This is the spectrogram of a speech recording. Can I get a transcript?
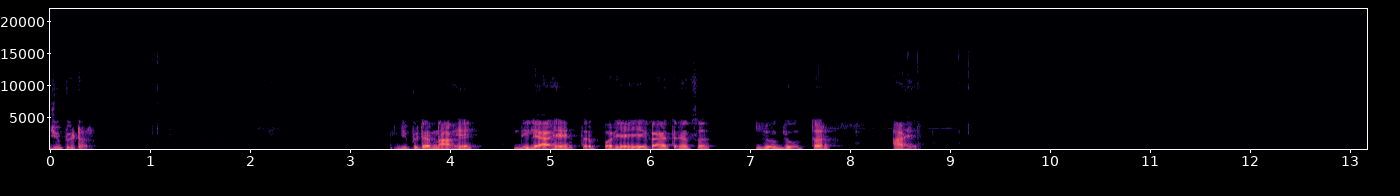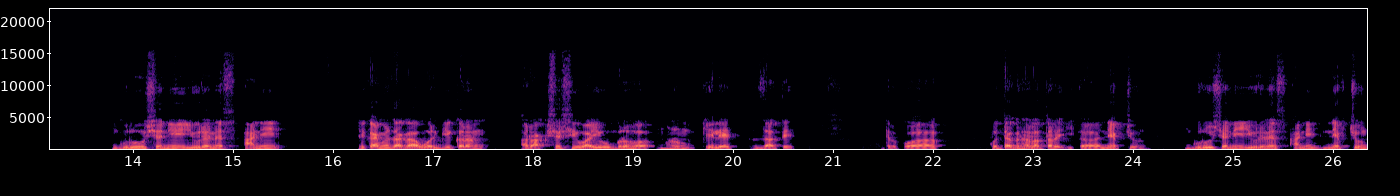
ज्युपिटर. ज्युपिटर नाव हे दिले आहे तर पर्याय एक आहे तर याचं योग्य उत्तर आहे. गुरु शनी युरेनस आणि रिकामी जागा वर्गीकरण राक्षसी वायू ग्रह म्हणून केले जाते. तर कोणत्या ग्रहाला तर? नेपच्यून. गुरु शनी युरेनस आणि नेपच्यून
